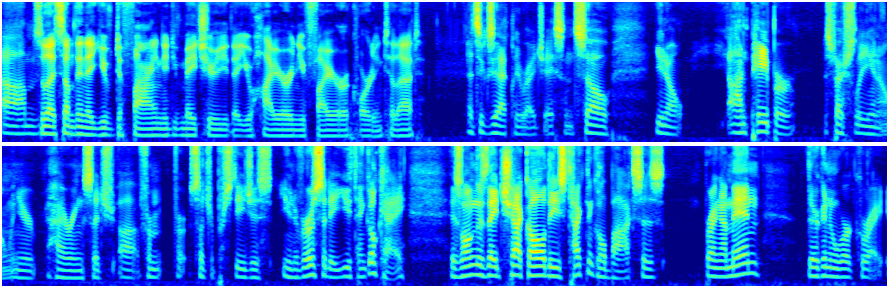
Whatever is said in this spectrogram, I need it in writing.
Um, So that's something that you've defined and you've made sure you, that you hire and you fire according to that. That's exactly right, Jason. So, you know, on paper, especially you know when you're hiring such uh, from for such a prestigious university, you think, okay, as long as they check all these technical boxes, bring them in, they're going to work great.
